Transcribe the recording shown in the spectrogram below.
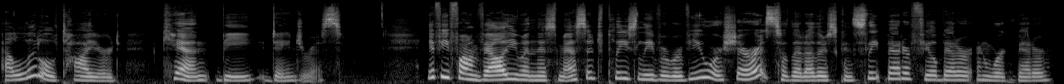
a little tired can be dangerous. If you found value in this message, please leave a review or share it so that others can sleep better, feel better, and work better.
